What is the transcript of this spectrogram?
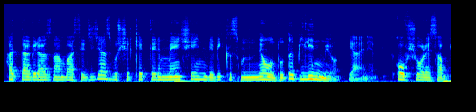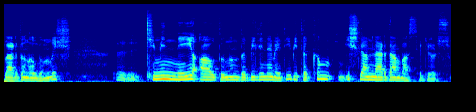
hatta birazdan bahsedeceğiz. Bu şirketlerin menşeinin de bir kısmının ne olduğu da bilinmiyor. Yani offshore hesaplardan alınmış e, kimin neyi aldığının da bilinemediği bir takım işlemlerden bahsediyoruz.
